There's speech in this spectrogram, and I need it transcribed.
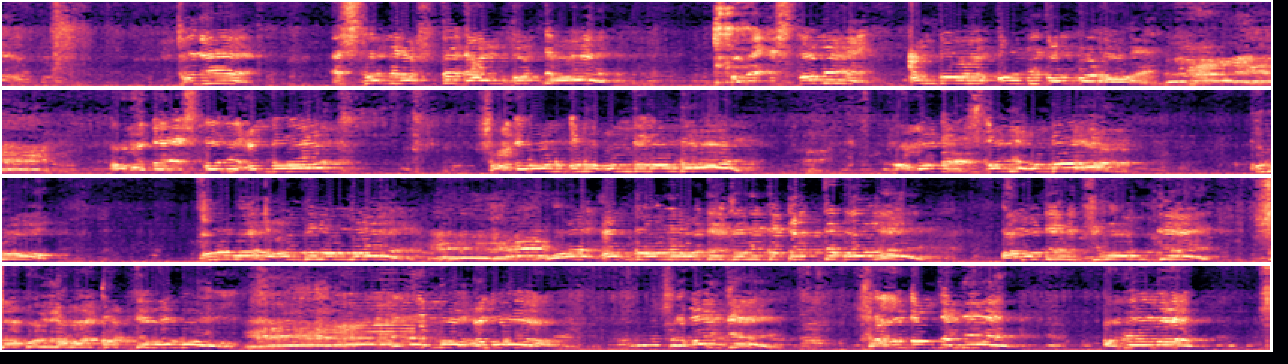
যদি ইসলামী রাষ্ট্র কায়েম করতে হয় তাহলে ইসলামী আন্দোলনের কোনো বিকল্প আমাদের ইসলামী আন্দোলন সাধারণ কোনো আন্দোলন নয় আমাদের ইসলামী আন্দোলন কোনো দুর্বল আন্দোলন নয় ওই আন্দোলনের মধ্যে জড়িত থাকতে পারলে আমাদের জীবনকে সাফল্যময় করতে পারব এই জন্য আমরা সবাইকে স্বাগতম জানিয়ে আমি আমার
